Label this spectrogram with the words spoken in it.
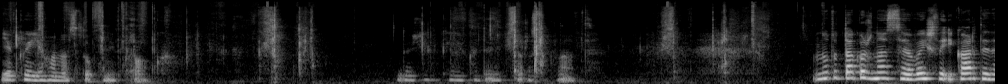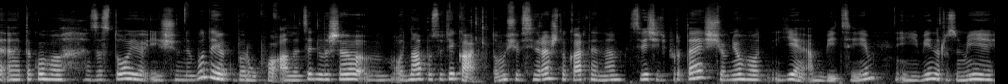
Який його наступний крок? До жінки, яка дивиться розклад. Ну, тут також у нас вийшли і карти е, такого застою, і що не буде якби руху, але це лише одна по суті карта, тому що всі решту карти нам свідчать про те, що в нього є амбіції, і він розуміє,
